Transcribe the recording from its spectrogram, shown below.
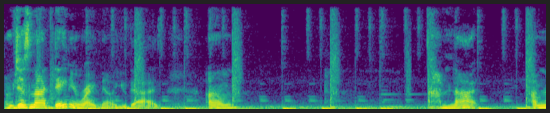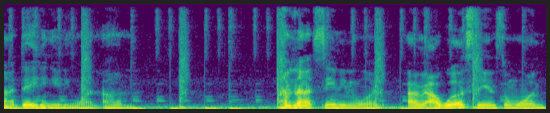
I'm just not dating right now, you guys. Um, I'm not. I'm not dating anyone. Um, I'm not seeing anyone. I mean, I was seeing someone,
